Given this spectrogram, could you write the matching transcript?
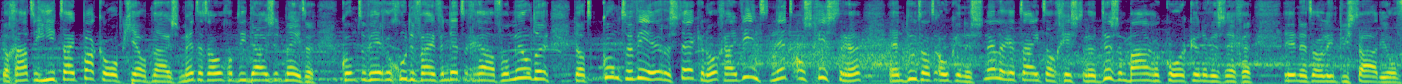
dan gaat hij hier tijd pakken op Kjeld Nuis. Met het oog op die 1000 meter. Komt er weer een goede 35 graden voor Mulder. Dat komt er weer. Sterker nog, hij wint net als gisteren. En doet dat ook in een snellere tijd dan gisteren. Dus een baanrecord kunnen we zeggen in het Olympisch Stadion. 35-43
